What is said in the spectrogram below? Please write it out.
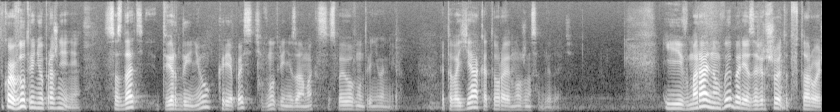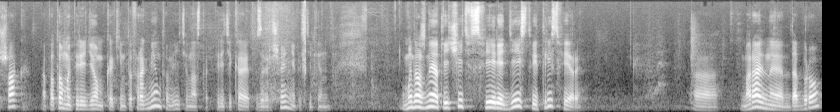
Такое внутреннее упражнение. Создать твердыню, крепость, внутренний замок со своего внутреннего мира. Этого «я», которое нужно соблюдать. И в моральном выборе завершу этот второй шаг, а потом мы перейдем к каким-то фрагментам. Видите, нас так перетекает в завершение постепенно. Мы должны отличить в сфере действий три сферы. Моральное добро,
